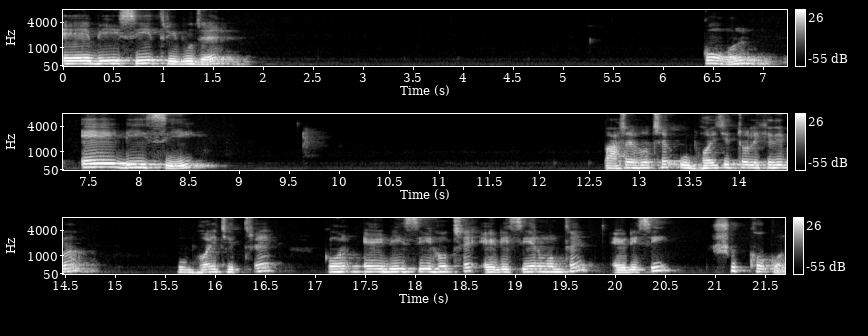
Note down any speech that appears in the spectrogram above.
এ বি সি ত্রিভুজে কোণ এডিসি পাশে হচ্ছে উভয় চিত্র লিখে দিবা। উভয় চিত্রে কোন এডিসি হচ্ছে এডিসি এর মধ্যে এডিসি সূক্ষ্ম কোণ।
